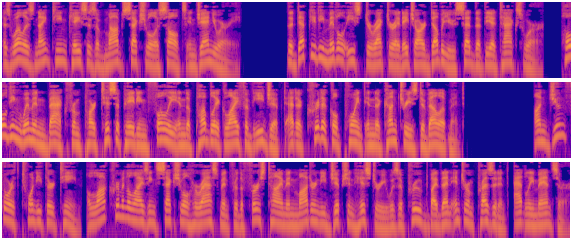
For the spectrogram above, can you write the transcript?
as well as 19 cases of mob sexual assaults in January. The deputy Middle East director at HRW said that the attacks were holding women back from participating fully in the public life of Egypt at a critical point in the country's development." On June 4, 2013, a law criminalizing sexual harassment for the first time in modern Egyptian history was approved by then interim president, Adli Mansur.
